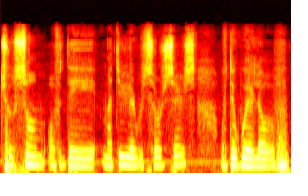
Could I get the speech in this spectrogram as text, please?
to some of the material resources of the well of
